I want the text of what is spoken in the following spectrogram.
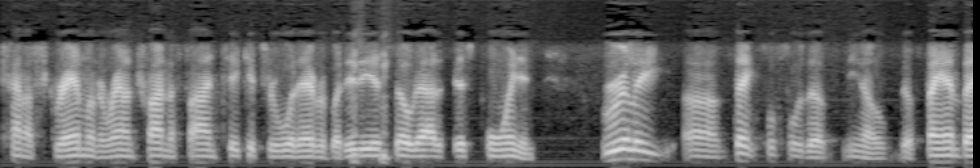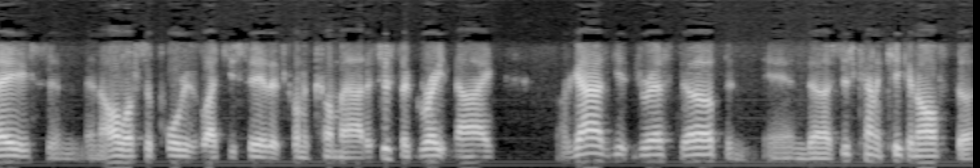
kind of scrambling around trying to find tickets or whatever, but it is sold out at this point and really, uh, thankful for the, you know, the fan base and, and all our supporters, like you said, it's going to come out. It's just a great night our guys get dressed up and and uh, it's just kind of kicking off the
